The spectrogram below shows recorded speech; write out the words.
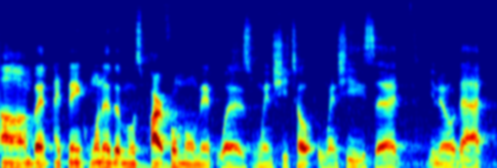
Um, but I think one of the most powerful moment was when she told, when she said, you know, that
